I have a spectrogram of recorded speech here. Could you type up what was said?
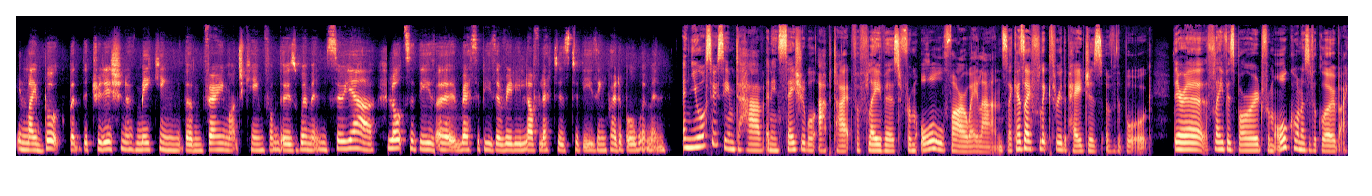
in my book, but the tradition of making them very much came from those women. So, yeah, lots of these uh, recipes are really love letters to these incredible women. And you also seem to have an insatiable appetite for flavors from all faraway lands. Like, as I flick through the pages of the book, there are flavors borrowed from all corners of the globe. I,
